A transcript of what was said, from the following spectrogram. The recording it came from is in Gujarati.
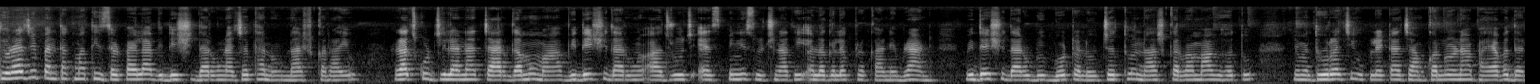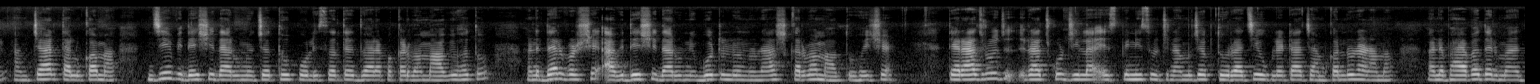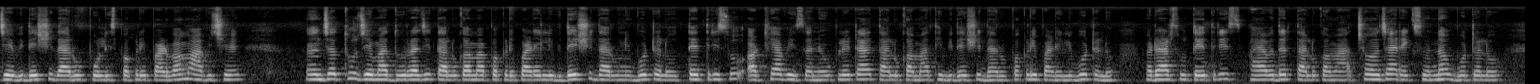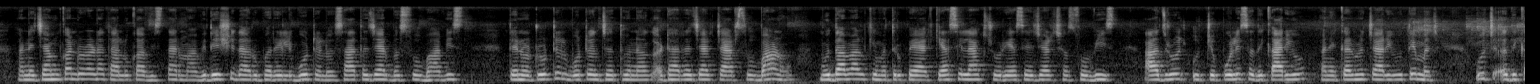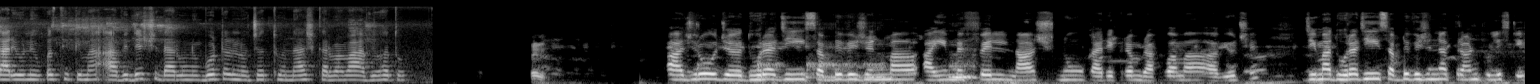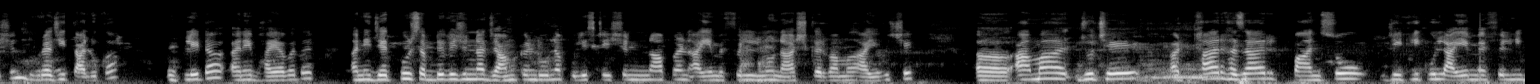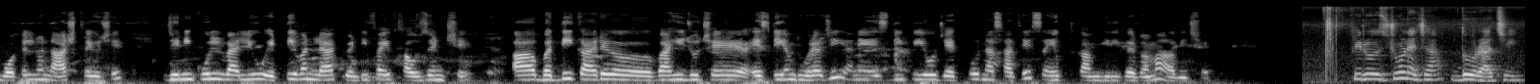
ધોરાજી પંથકમાંથી ઝડપાયેલા વિદેશી દારૂના જથ્થાનો નાશ કરાયો. રાજકોટ જિલ્લાના ચાર ગામોમાં વિદેશી દારૂનો આજરોજ એસપીની સૂચનાથી અલગ અલગ પ્રકારની બ્રાન્ડ, વિદેશી દારૂની બોટલો, જથ્થો નાશ કરવામાં આવ્યો હતો. જેમાં ધોરાજી, ઉપલેટા, જામકંડોરણા, ભાયાવદર આમ ચાર તાલુકામાં જે વિદેશી દારૂનો જથ્થો પોલીસ તંત્ર દ્વારા પકડવામાં આવ્યો હતો અને દર વર્ષે આ વિદેશી દારૂની બોટલોનો નાશ કરવામાં આવતો હોય છે. ત્યારે આજરોજ રાજકોટ જિલ્લા એસપીની સૂચના મુજબ ધોરાજી, ઉપલેટા, જામકંડોરણામાં અને ભાયાવદરમાં જે વિદેશી દારૂ પોલીસ પકડી પાડવામાં આવી છે જથ્થું જેમાં ધોરાજી તાલુકામાં પકડી પાડેલી વિદેશી દારૂની બોટલો તેત્રીસો અઠ્યાવીસ અને ઉપલેટા તાલુકામાંથી વિદેશી દારૂ પકડી પાડેલી બોટલો અઢારસો તેત્રીસ, ભાયાવદર તાલુકામાં છ હજાર એકસો નવ બોટલો અને જામકંડોરાણા તાલુકા વિસ્તારમાં વિદેશી દારૂ ભરેલી બોટલો સાત હજાર બસો બાવીસ તેનો ટોટલ બોટલ જથ્થો નગ અઢાર હજાર ચારસો બાણું, મુદ્દામાલ કિંમત રૂપિયા એક્યાસી લાખ ચોર્યાસી હજાર છસો વીસ. આજરોજ ઉચ્ચ પોલીસ અધિકારીઓ અને કર્મચારીઓ તેમજ ઉચ્ચ અધિકારીઓની ઉપસ્થિતિમાં આ વિદેશી દારૂની બોટલનો જથ્થો નાશ કરવામાં આવ્યો હતો. આજરોજ ધોરાજી સબ ડિવિઝનમાં આઈએમએફએલ નાશનો કાર્યક્રમ રાખવામાં આવ્યો છે, જેમાં ધોરાજી સબ ડિવિઝનના ત્રણ પોલીસ સ્ટેશન, ધોરાજી તાલુકા, ઉપલેટા અને ભાયાવદર અને જેતપુર સબ ડિવિઝનના જામકંડોરના પોલીસ સ્ટેશનના પણ આઈએમએફએલનો નાશ કરવામાં આવ્યો છે. આમાં જો છે અઠાર હજાર પાંચસો જેટલી કુલ આઈએમએફએલની બોટલનો નાશ થયો છે, જેની કુલ value eighty one lakh twenty five thousand છે. આ બધી કાર્યવાહી જો છે, એસડીએમ ધોરાજી અને એસડીપીઓ જેતપુરના સાથે સંયુક્ત કામગીરી કરવામાં આવી છે. ફિરોઝ જુણેજા દોરાજી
